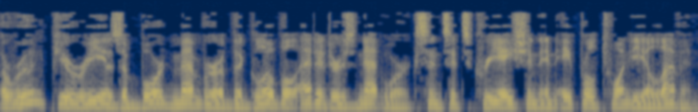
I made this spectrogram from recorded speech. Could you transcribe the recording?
Aroon Purie is a board member of the Global Editors Network since its creation in April 2011.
